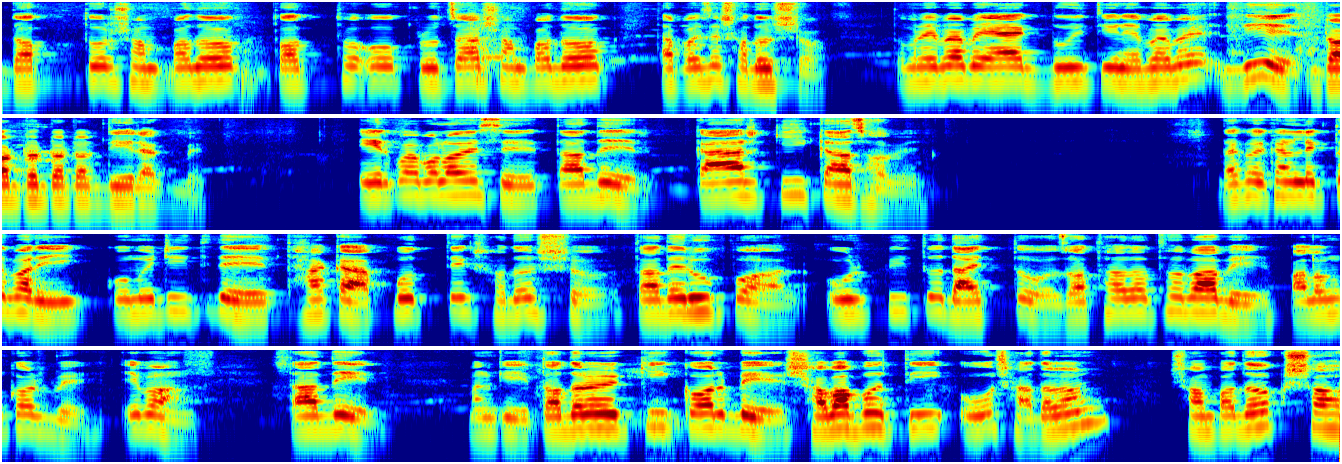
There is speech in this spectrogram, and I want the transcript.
দপ্তর সম্পাদক, তথ্য ও প্রচার সম্পাদক, তারপর হচ্ছে সদস্য। তোমরা এভাবে এক, দুই, তিন এভাবে দিয়ে ডট ডট ডট দিয়ে রাখবে। এরপর বলা হয়েছে তাদের কার কি কাজ হবে। দেখো, এখানে লিখতে পারি, কমিটিতে থাকা প্রত্যেক সদস্য তাদের উপর অর্পিত দায়িত্ব যথাযথভাবে পালন করবে এবং তাদের মানে কি, তদারকি করবে? সভাপতি ও সাধারণ সম্পাদক সহ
